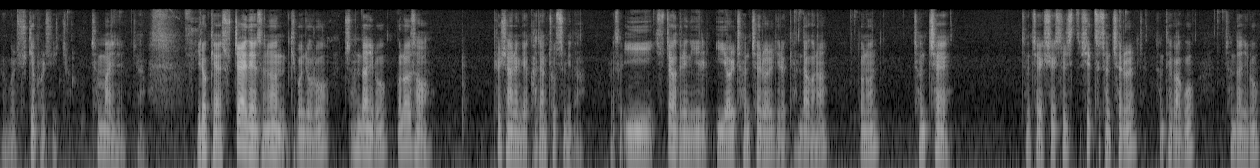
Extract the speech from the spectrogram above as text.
이런 걸 쉽게 볼 수 있죠. 천만이네요. 자, 이렇게 숫자에 대해서는 기본적으로 한 단위로 끊어서 표시하는 게 가장 좋습니다. 그래서 이 숫자가 들어있는 이 열 전체를 이렇게 한다거나 또는 전체 전체 시트 전체를 선택하고 천 단위로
